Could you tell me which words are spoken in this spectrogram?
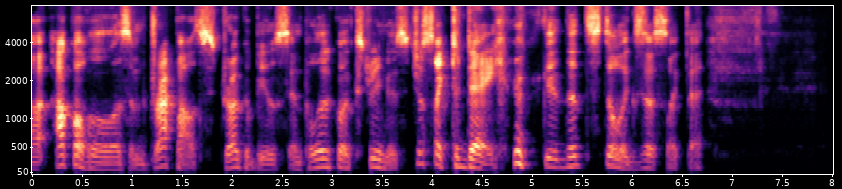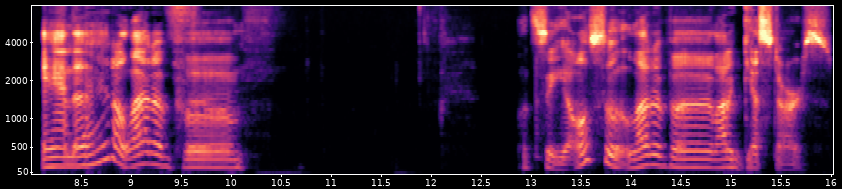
uh, alcoholism, dropouts, drug abuse, and political extremists, Just like today, that still exists like that. And I had a lot of, uh, let's see, also a lot of uh, a lot of guest stars.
